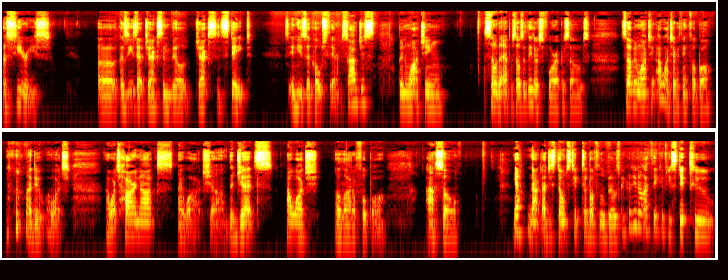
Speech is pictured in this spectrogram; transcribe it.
a series, uh, cause he's at Jacksonville, Jackson State, and he's a coach there. So I've just been watching some of the episodes. I think there's four episodes. So I've been watching. I watch everything football. I do. I watch I watch Hard Knocks. I watch um, the Jets. I watch a lot of football. Uh, so, yeah, not I just don't stick to Buffalo Bills because you know I think if you stick to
